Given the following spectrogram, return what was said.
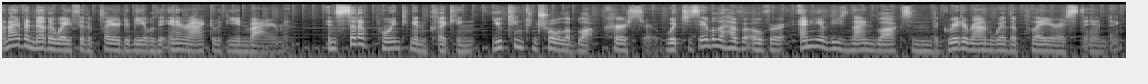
And I have another way for the player to be able to interact with the environment. Instead of pointing and clicking, you can control a block cursor, which is able to hover over any of these 9 blocks in the grid around where the player is standing.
